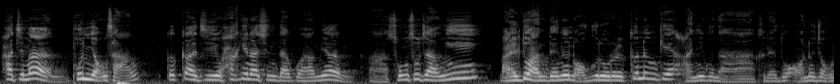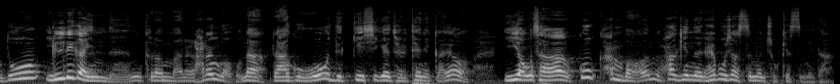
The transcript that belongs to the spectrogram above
하지만 본 영상 끝까지 확인하신다고 하면 아, 송 소장이 말도 안 되는 어그로를 끄는 게 아니구나. 그래도 어느 정도 일리가 있는 그런 말을 하는 거구나. 라고 느끼시게 될 테니까요. 이 영상 꼭 한번 확인을 해 보셨으면 좋겠습니다.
